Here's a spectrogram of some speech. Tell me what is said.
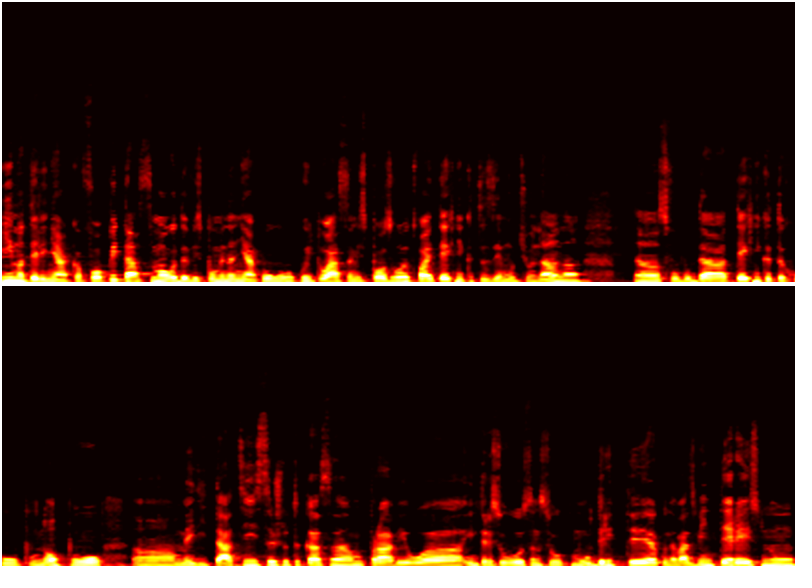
имате ли някакъв опит? Аз мога да ви спомена няколко, които аз съм използвала. Това е техниката за емоционална а, свобода, техниката Хоопонопо, а, медитации също така съм правила, интересувала съм се от мудрите, ако на вас ви е интересно.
